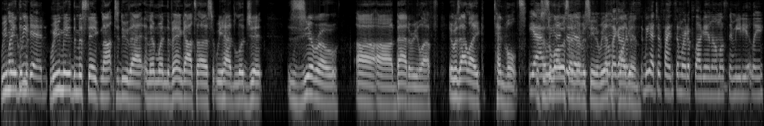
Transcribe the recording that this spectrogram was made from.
We Like made the we did. we made the mistake not to do that, and then when the van got to us, we had legit zero uh, uh, battery left. It was at like ten volts, Yeah, which is the lowest to- I've ever seen it. We had oh to plug god, it was, in. we had to find somewhere to plug in almost immediately.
